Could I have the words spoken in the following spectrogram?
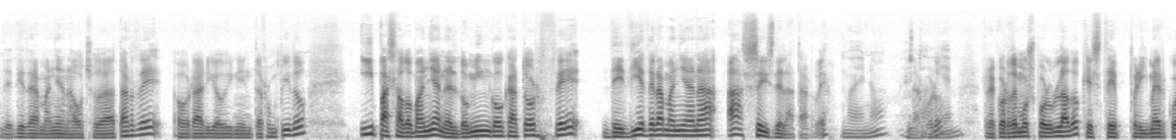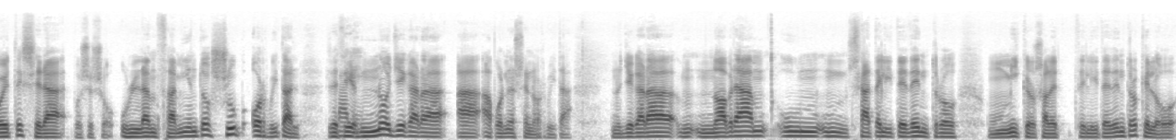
de 10 de la mañana a 8 de la tarde, horario ininterrumpido y pasado mañana, el domingo 14, de 10 de la mañana a 6 de la tarde. Bueno, está bien. Recordemos por un lado que este primer cohete será, pues eso, un lanzamiento suborbital, es decir, no llegará a, ponerse en órbita no llegará, no habrá un, satélite dentro, un microsatélite dentro que lo,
